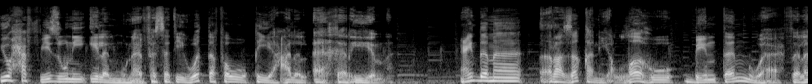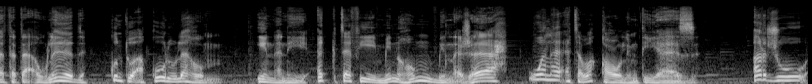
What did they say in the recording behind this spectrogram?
يحفزني إلى المنافسة والتفوق على الآخرين. عندما رزقني الله بنتا وثلاثة أولاد كنت أقول لهم إنني أكتفي منهم بالنجاح ولا أتوقع الامتياز. أرجو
